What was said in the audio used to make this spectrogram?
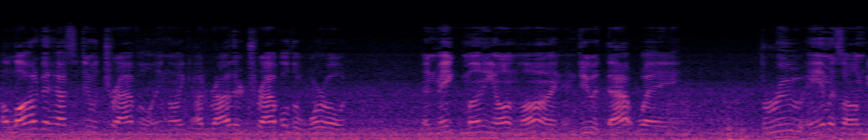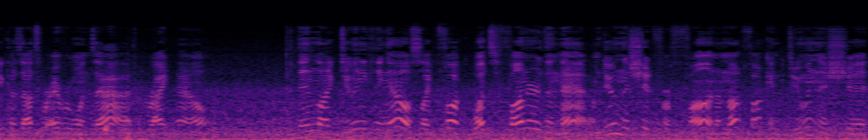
A lot of it has to do with traveling. Like I'd rather travel the world and make money online and do it that way through Amazon because that's where everyone's at right now. Than like do anything else. Like fuck, what's funner than that? I'm doing this shit for fun. I'm not fucking doing this shit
